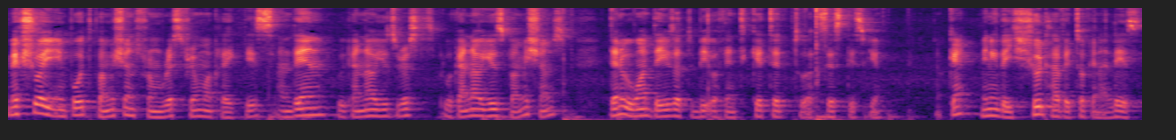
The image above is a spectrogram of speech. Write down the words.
make sure you import permissions from REST framework like this, and then we can now use REST. We can now use permissions. Then we want the user to be authenticated to access this view okay? Meaning they should have a token at least.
